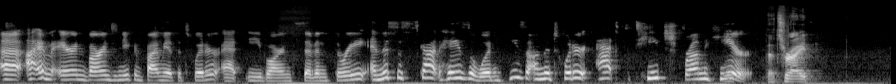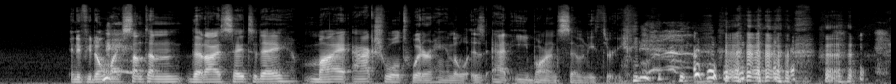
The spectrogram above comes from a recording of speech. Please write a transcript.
Uh, I am Erin Barnes, and you can find me at the Twitter at ebarnes73. And this is Scott Haselwood, and he's on the Twitter at Teach From Here. That's right. And if you don't like something that I say today, my actual Twitter handle is at ebarnes73.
